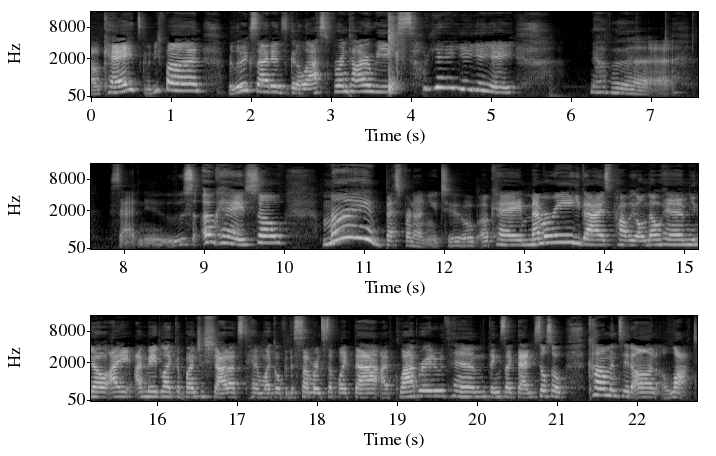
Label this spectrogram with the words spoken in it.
Okay, it's gonna be fun. Really excited. It's gonna last for entire weeks. So yay, yay, yay, yay. Now for the sad news. Okay, so my best friend on YouTube, okay? Memory, you guys probably all know him. You know, I, I made like a bunch of shout outs to him like over the summer and stuff like that. I've collaborated with him, things like that. And he's also commented on a lot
